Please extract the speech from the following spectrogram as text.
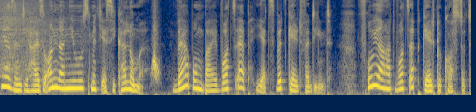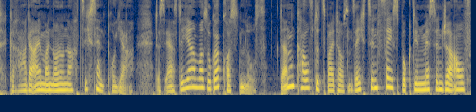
Hier sind die Heise Online News mit Jessica Lumme. Werbung bei WhatsApp. Jetzt wird Geld verdient. Früher hat WhatsApp Geld gekostet, gerade einmal 89 Cent pro Jahr. Das erste Jahr war sogar kostenlos. Dann kaufte 2016 Facebook den Messenger auf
